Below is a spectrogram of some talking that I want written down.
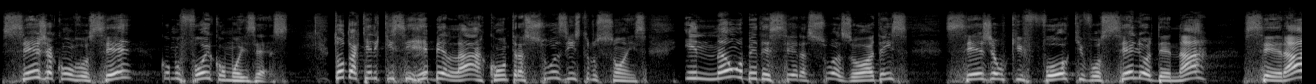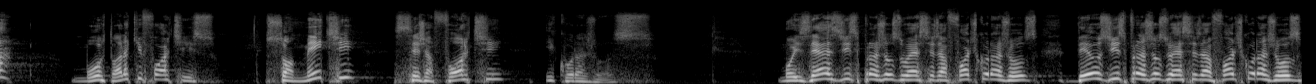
seja com você, como foi com Moisés. Todo aquele que se rebelar contra as suas instruções e não obedecer às suas ordens, seja o que for que você lhe ordenar, será morto. Olha que forte isso. Somente seja forte e corajoso. Moisés disse para Josué: seja forte e corajoso. Deus disse para Josué: seja forte e corajoso.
